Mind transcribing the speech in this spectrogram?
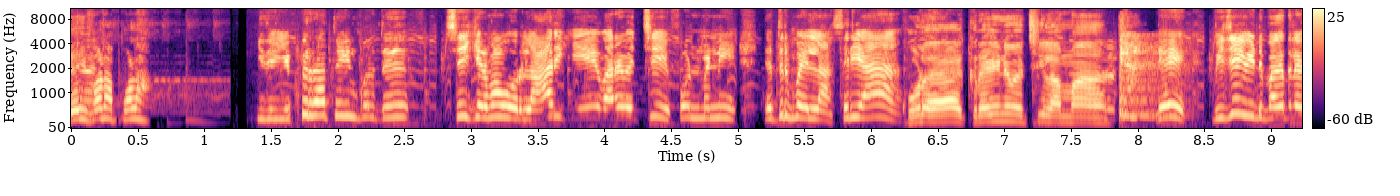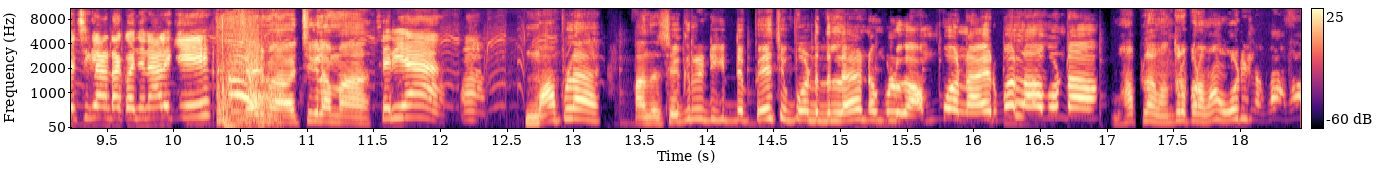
டேய் வாடா போலாம். இது எப்படி தூக்கின்னு போகுது சீக்கிரமா ஒரு லாரிக்கு வர வச்சு ஃபோன் பண்ணி எடுத்துட்டு போயிடலாம். சரியா? கூட கிரெயின் வச்சுக்கலாமா? டேய் விஜய் வீட்டு பக்கத்துல வச்சுக்கலாம்டா கொஞ்ச நாளைக்கு. சரிம்மா வச்சுக்கலாமா சரியா? ஆ. மாப்பிள்ள அந்த செக்யூரிட்டி கிட்ட பேச்சு போட்டதுல நம்மளுக்கு ஐம்பதாயிரம் ரூபாய் லாபம்டா. மாப்பிள்ள வந்துட போறாமா. ஓடிடலாம். வா, வா,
